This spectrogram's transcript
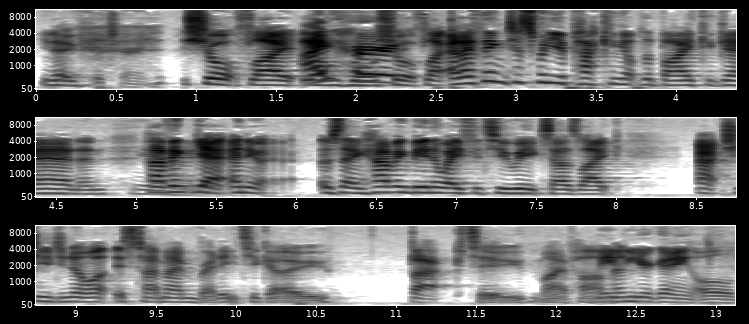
you know, Return. short flight, I long haul, heard- short flight. And I think just when you're packing up the bike again and having, yeah, anyway, I was saying, having been away for two weeks, I was like, actually, do you know what? This time I'm ready to go back to my apartment. Maybe you're getting old.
